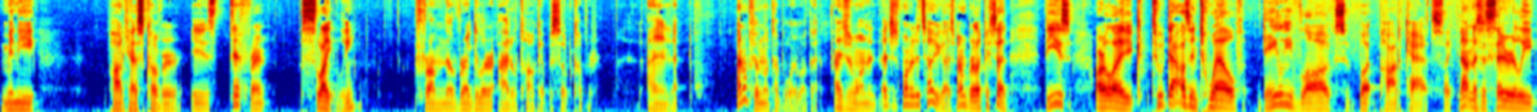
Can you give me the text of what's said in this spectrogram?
mini podcast cover is different slightly from the regular Idle Talk episode cover. And I don't feel no type of way about that. I just wanted I just wanted to tell you guys. Remember, like I said, these are like 2012 daily vlogs but podcasts. Like not necessarily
